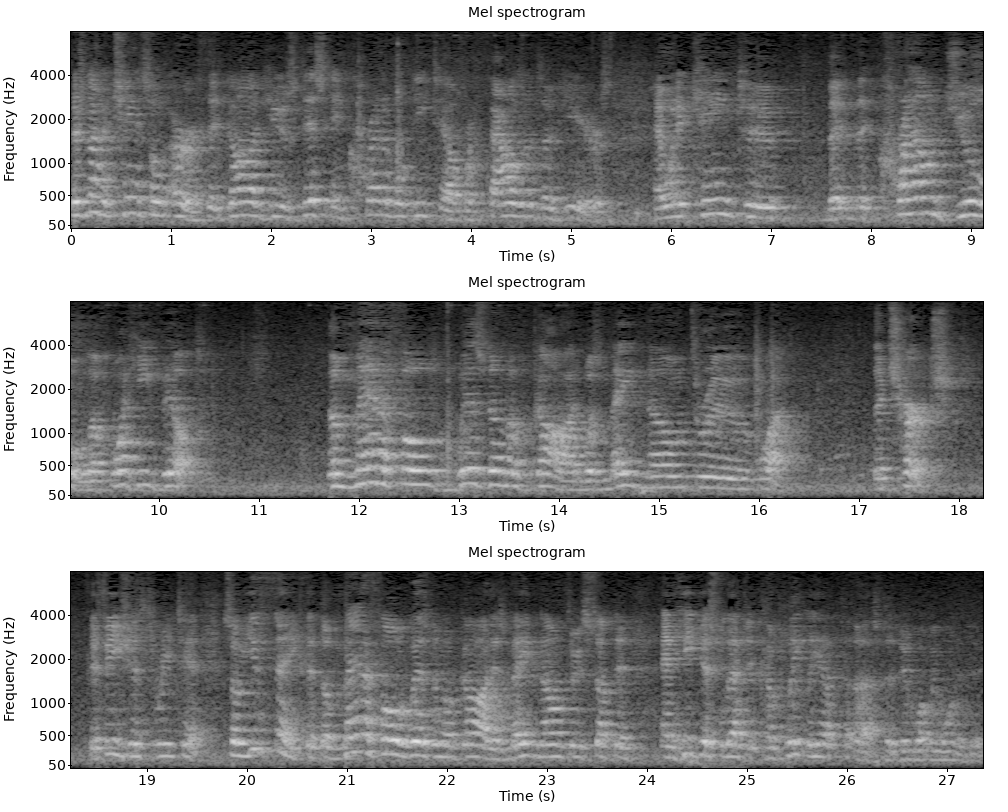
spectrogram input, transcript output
There's not a chance on earth that God used this incredible detail for thousands of years, and when it came to the, the crown jewel of what he built, the manifold wisdom of God was made known through what? The church. Ephesians 3.10. So you think that the manifold wisdom of God is made known through something and he just left it completely up to us to do what we want to do.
